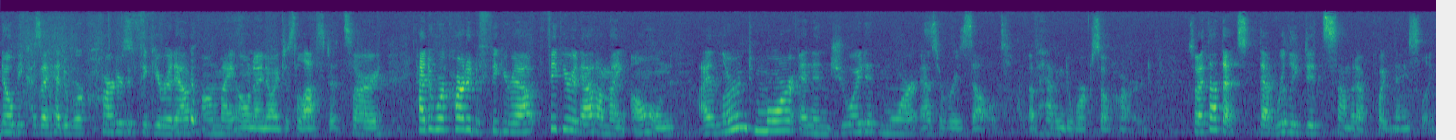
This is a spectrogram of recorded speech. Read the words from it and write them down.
No, because I had to work harder to figure it out on my own. I know I just lost it. Sorry. Had to work harder to figure out figure it out on my own. I learned more and enjoyed it more as a result of having to work so hard. So I thought that's that really did sum it up quite nicely.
